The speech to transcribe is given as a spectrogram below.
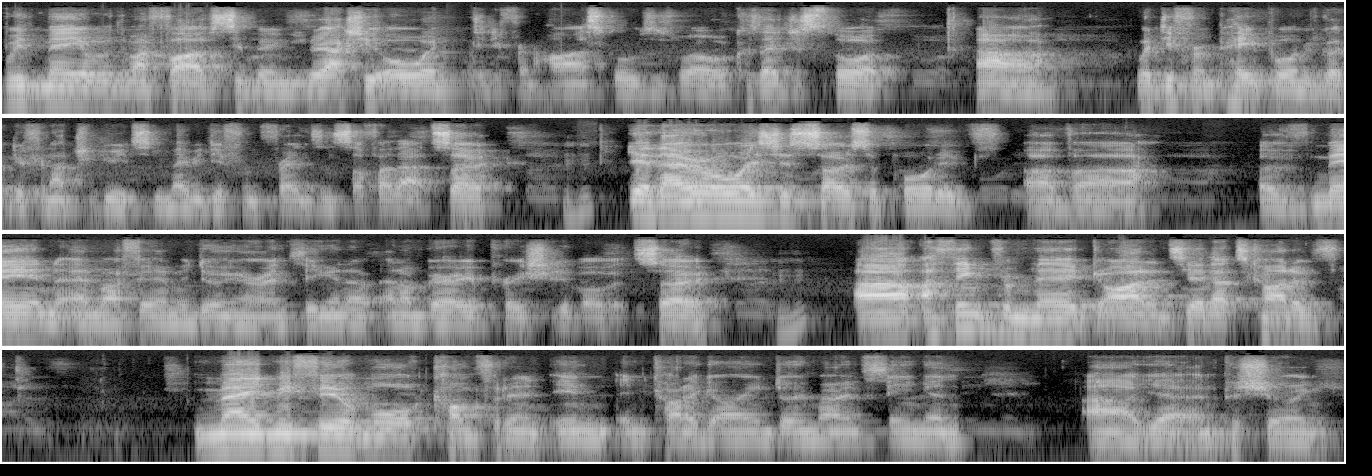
with me or with my five siblings, we actually all went to different high schools as well because they just thought uh, we're different people and we've got different attributes and maybe different friends and stuff like that. So, mm-hmm. yeah, they were always just so supportive of uh, of me and, and my family doing our own thing, and, and I'm very appreciative of it. So, mm-hmm. uh, I think from their guidance, yeah, that's kind of made me feel more confident in in kind of going and doing my own thing and uh, yeah, and pursuing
